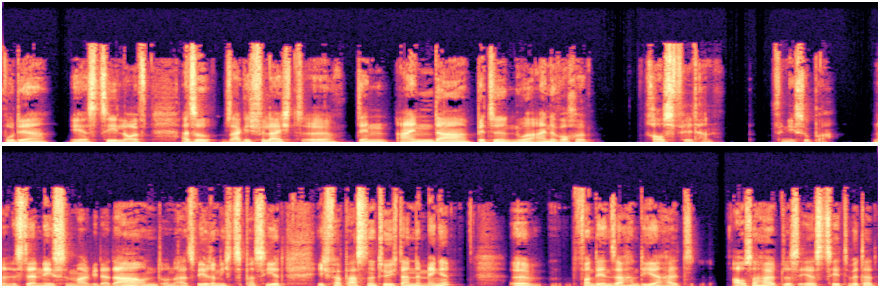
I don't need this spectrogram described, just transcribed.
wo der ESC läuft. Also sage ich vielleicht äh, den einen da bitte nur eine Woche rausfiltern. Finde ich super. dann ist der nächste Mal wieder da und, und als wäre nichts passiert. Ich verpasse natürlich dann eine Menge äh, von den Sachen, die er halt außerhalb des ESC twittert.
